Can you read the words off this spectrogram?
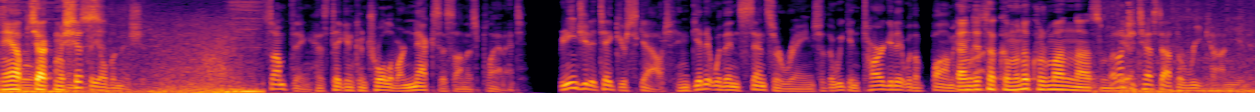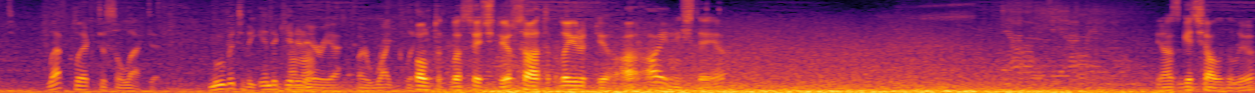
Ne yapacakmışız? Something has taken control of our nexus on this planet. We need you to take your scout and get it within sensor range so that we can target it with a bombing Kendi takımını kurman lazım Why don't diyor. you test out the recon unit? Left click to select it. Move it to the indicated area by right clicking. Sol tıkla seç diyor. Sağ tıkla yürüt diyor. A- aynı işte ya. Biraz geç algılıyor.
